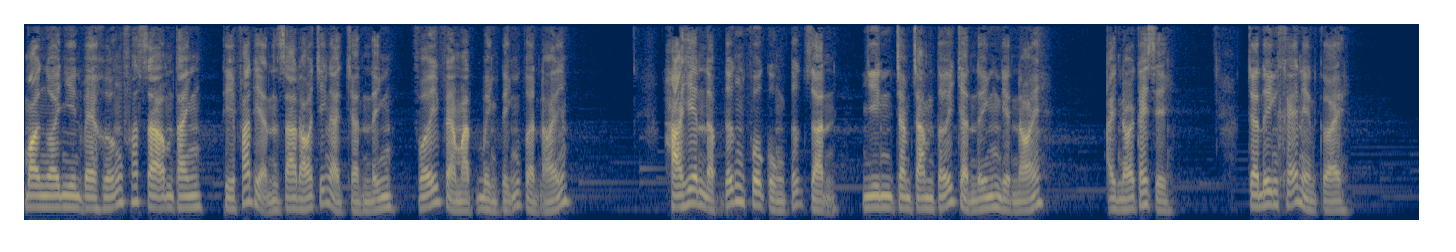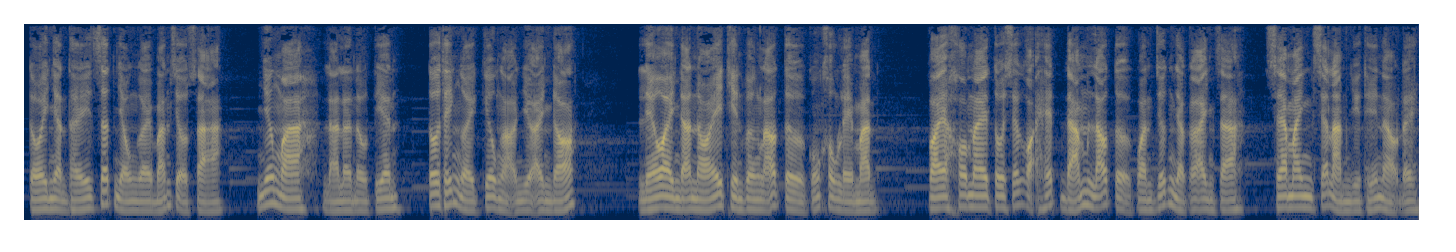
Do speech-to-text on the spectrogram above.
Mọi người nhìn về hướng phát ra âm thanh thì phát hiện ra đó chính là Trần Ninh với vẻ mặt bình tĩnh vừa nói. Hạ Hiên lập tức vô cùng tức giận, nhìn chăm chăm tới Trần Ninh liền nói. Anh nói cái gì? Trần Ninh khẽ liền cười. Tôi nhận thấy rất nhiều người bán rượu xả, nhưng mà là lần đầu tiên tôi thấy người kiêu ngạo như anh đó. Nếu anh đã nói thiên vương lão tử cũng không lề mặt, vậy hôm nay tôi sẽ gọi hết đám lão tử quan chức nhà các anh ra, xem anh sẽ làm như thế nào đây.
